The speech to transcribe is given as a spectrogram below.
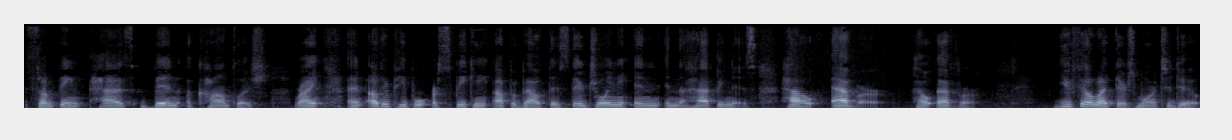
something has been accomplished right? And other people are speaking up about this. They're joining in in the happiness. However, however, you feel like there's more to do.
